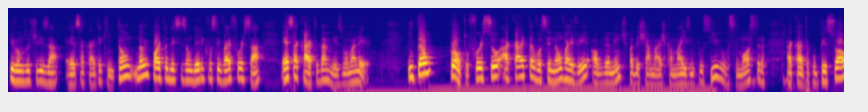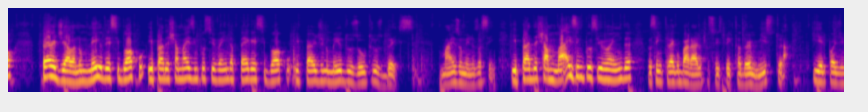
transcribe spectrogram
e vamos utilizar essa carta aqui. Então não importa a decisão dele que você vai forçar essa carta da mesma maneira. Então, Pronto, forçou a carta, você não vai ver, obviamente, para deixar a mágica mais impossível, você mostra a carta pro pessoal, perde ela no meio desse bloco e para deixar mais impossível ainda, pega esse bloco e perde no meio dos outros dois. Mais ou menos assim. E para deixar mais impossível ainda, você entrega o baralho pro seu espectador misturar. E ele pode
